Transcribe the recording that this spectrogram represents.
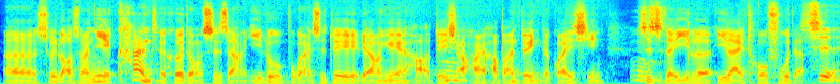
呃，所以老实话，你也看着何董事长一路，不管是对疗养院也好，对小孩也好，包括对你的关心，是值得依赖依赖托付的，是，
